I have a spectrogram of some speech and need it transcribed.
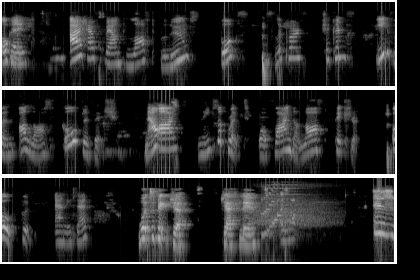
Okay. I have found lost balloons, books, slippers, chickens, even a lost goldfish. Now I, Nate the Great, will find a lost picture. Oh, good, Annie said. What's a picture, Jeff Lou? Is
